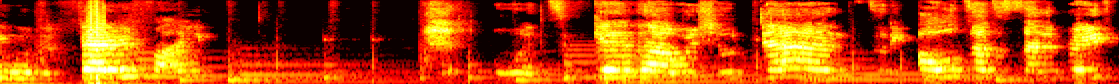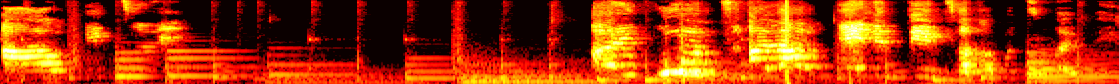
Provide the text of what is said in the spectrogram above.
everything will be very fine. When together we shall dance to the altar to celebrate our victory. I won't allow anything to happen to my baby.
